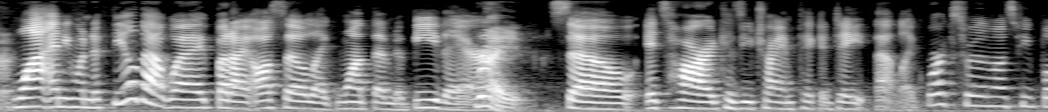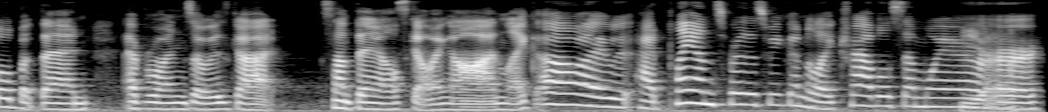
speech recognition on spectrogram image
want anyone to feel that way, but I also like want them to be there. Right. So it's hard because you try and pick a date that like works for the most people, but then everyone's always got something else going on. Like, oh, I w- had plans for this weekend to like travel somewhere, Yeah. or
